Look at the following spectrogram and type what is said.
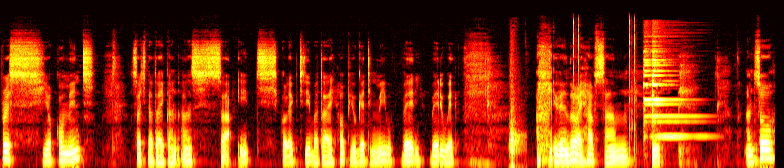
press your comment such that i can answer it correctly but i hope you're getting me very very well. Even though i have some flu. And so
